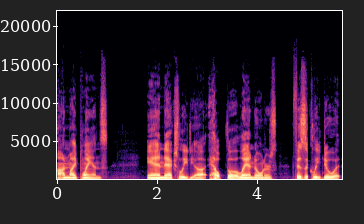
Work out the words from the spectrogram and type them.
on my plans, and actually uh, help the landowners physically do it,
